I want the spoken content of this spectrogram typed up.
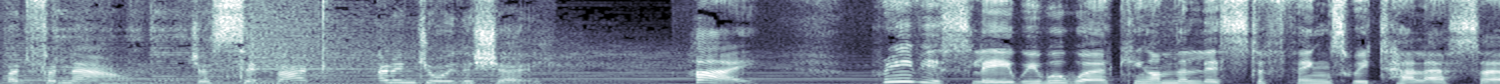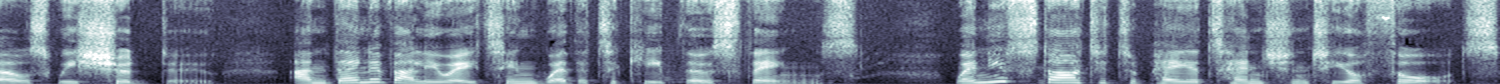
But for now, just sit back and enjoy the show. Hi. Previously, we were working on the list of things we tell ourselves we should do, and then evaluating whether to keep those things. When you started to pay attention to your thoughts,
